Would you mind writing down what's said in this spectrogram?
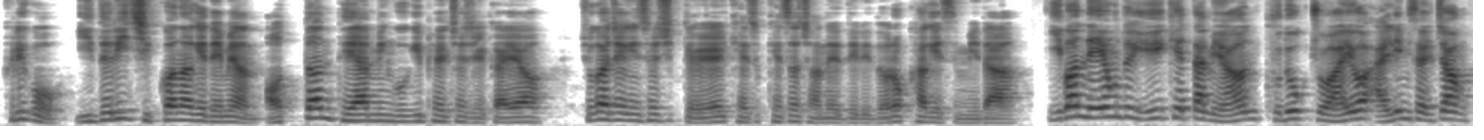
그리고 이들이 집권하게 되면 어떤 대한민국이 펼쳐질까요? 추가적인 소식들 계속해서 전해드리도록 하겠습니다. 이번 내용도 유익했다면 구독, 좋아요, 알림 설정,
